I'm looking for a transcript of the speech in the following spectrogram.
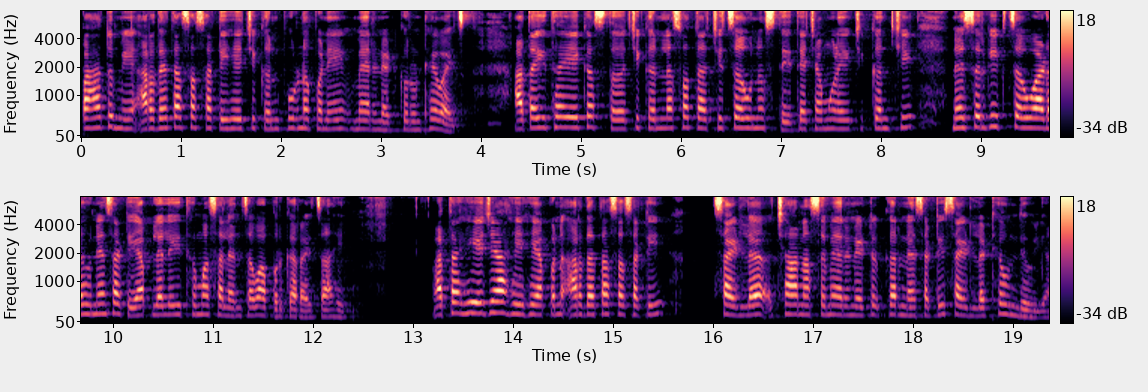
पहा तुम्ही अर्ध्या तासासाठी हे चिकन पूर्णपणे मॅरिनेट करून ठेवायचं. आता इथं एक असतं चिकनला स्वतःची चव नसते त्याच्यामुळे चिकनची नैसर्गिक चव वाढवण्यासाठी आपल्याला इथं मसाल्यांचा वापर करायचा आहे. आता हे जे आहे हे आपण अर्धा तासासाठी साईडला छान असं मॅरिनेट करण्यासाठी साईडला ठेवून देऊया.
